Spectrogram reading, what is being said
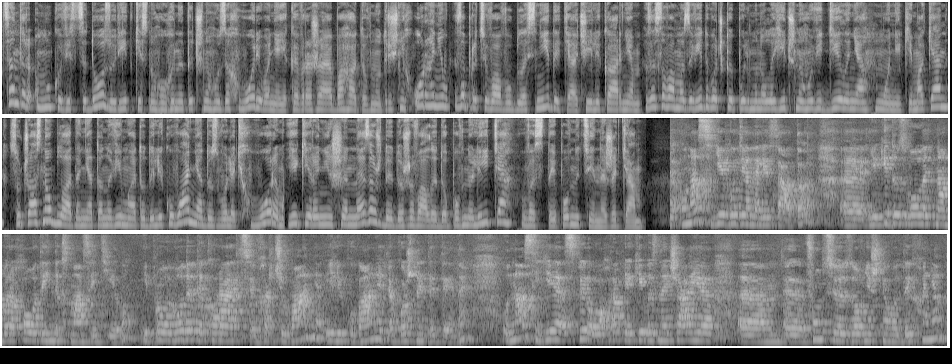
Центр муковісцидозу рідкісного генетичного захворювання, яке вражає багато внутрішніх органів, запрацював в обласній дитячій лікарні. За словами завідувачки пульмонологічного відділення Моніки Макян, сучасне обладнання та нові методи лікування дозволять хворим, які раніше не завжди доживали до повноліття, вести повноцінне життя. У нас є бодіаналізатор, е, який дозволить нам вираховувати індекс маси тіла і проводити корекцію харчування і лікування для кожної дитини. У нас є спірограф, який визначає е, е, функцію зовнішнього дихання,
